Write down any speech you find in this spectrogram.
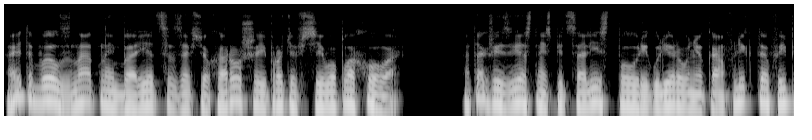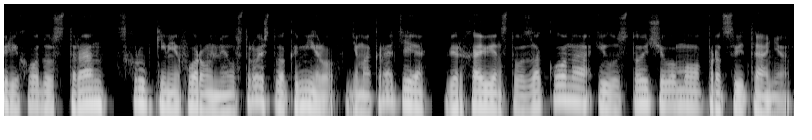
А это был знатный борец за все хорошее и против всего плохого а также известный специалист по урегулированию конфликтов и переходу стран с хрупкими формами устройства к миру, демократии, верховенству закона и устойчивому процветанию.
